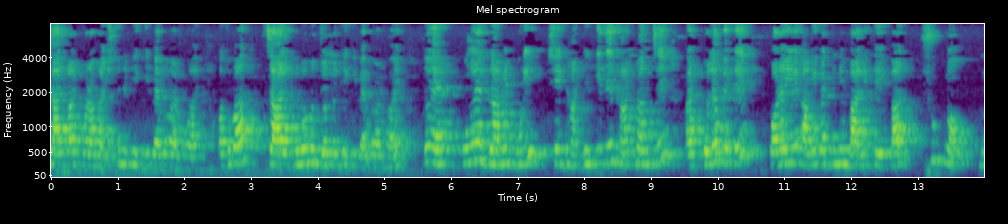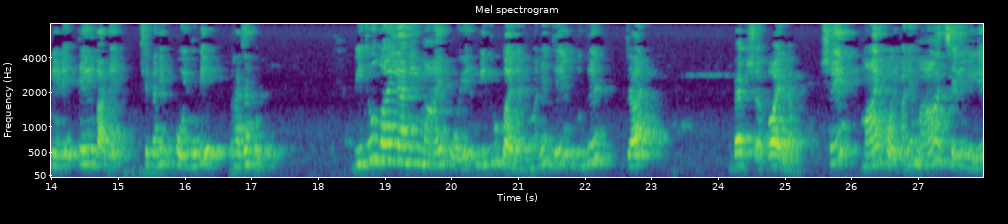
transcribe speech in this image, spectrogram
চাল বার করা হয়, সেখানে ঢেঁকির ব্যবহার হয়, অথবা চাল গুঁড়োনোর জন্য ঢেঁকি ব্যবহার হয়। তো এক, কোনো এক গ্রামের বুড়ি সেই ধান, ঢেঁকি দিয়ে ধান ভাঙছে আর খোলা পেতে কড়াইয়ে আগেকার দিনে বালিতে বা শুকনো নেড়ে তেল বাদে সেখানে খই মুড়ি ভাজা হতো। বিধু গয়লানি মায়ে পোয়ে বিধু গয়লানি মানে যে দুধের যার ব্যবসা গয়লা সে মায় পোয়ে মানে মা আর ছেলে মিলে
